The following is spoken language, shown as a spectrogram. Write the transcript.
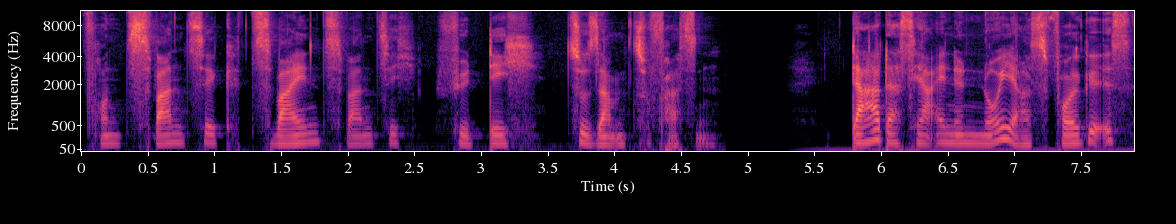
von 2022 für dich zusammenzufassen. Da das ja eine Neujahrsfolge ist,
